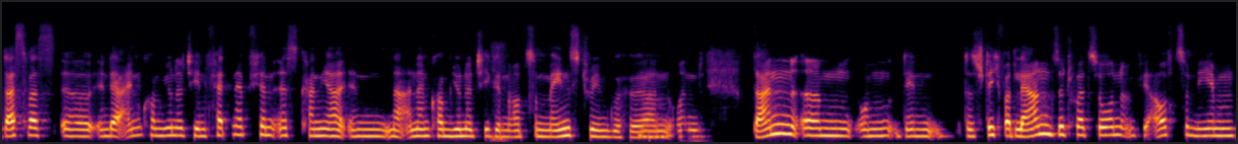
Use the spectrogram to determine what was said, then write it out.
das, was äh, in der einen Community ein Fettnäpfchen ist, kann ja in einer anderen Community genau zum Mainstream gehören. Mhm. Und dann, ähm, um den, das Stichwort Lernsituation irgendwie aufzunehmen,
